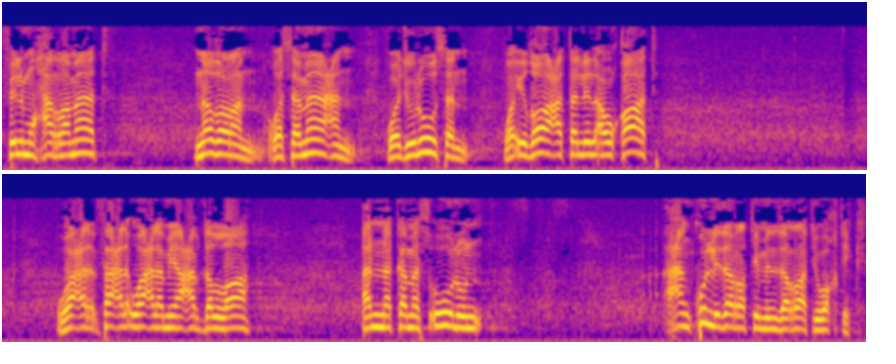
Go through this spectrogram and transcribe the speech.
في المحرمات نظرا وسماعا وجلوسا وإضاعة للأوقات واعلم يا عبد الله أنك مسؤول عن كل ذرة من ذرات وقتك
